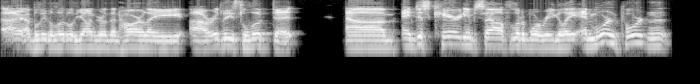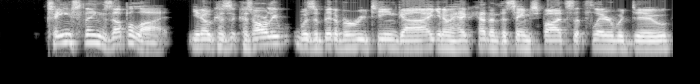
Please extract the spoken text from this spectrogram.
I believe a little younger than Harley, uh, or at least looked it, um, and just carried himself a little more regally, and more important, changed things up a lot. You know, because because Harley was a bit of a routine guy. You know, had kind of the same spots that Flair would do,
